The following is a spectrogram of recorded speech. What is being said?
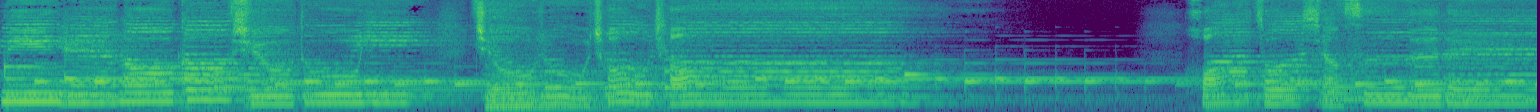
明月楼高休独倚，酒入愁肠。化作相思泪。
